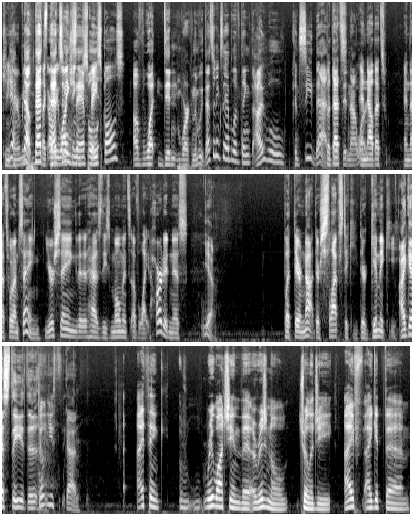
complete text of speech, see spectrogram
Can you Yeah, hear me? no, that's- like, are that's we an example- Spaceballs? of what didn't work in the movie. That's an example of things I will concede that. but that that's did not work. and now that's and that's what I'm saying. You're saying that it has these moments of lightheartedness, yeah, but they're not. They're slapsticky. They're gimmicky. I guess the the Don't you th- God. I think rewatching the original trilogy, I, f- I get the um,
